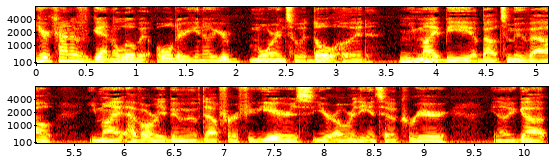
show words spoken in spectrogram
you're kind of getting a little bit older. You know, you're more into adulthood. You Mhm. might be about to move out. You might have already been moved out for a few years. You're already into a career. You know, you got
